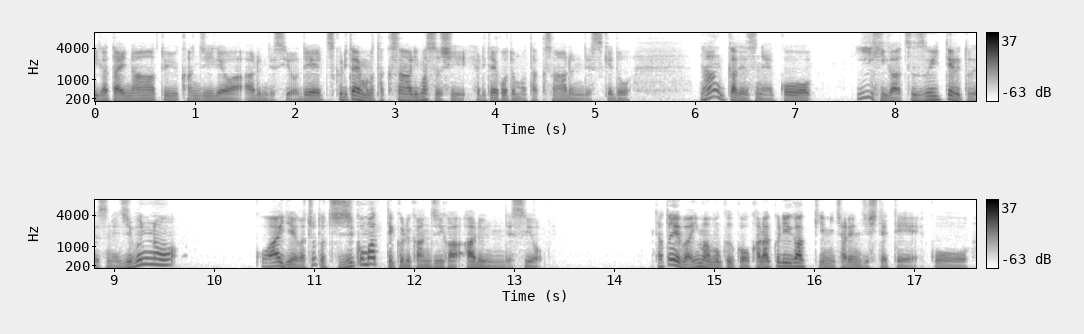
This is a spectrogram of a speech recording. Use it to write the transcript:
りがたいなという感じではあるんですよ。で、作りたいものたくさんありますし、やりたいこともたくさんあるんですけど、なんかですね、こう、いい日が続いてるとですね、自分のこうアイデアがちょっと縮こまってくる感じがあるんですよ。例えば今僕、こう、からくり楽器にチャレンジしてて、こう、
